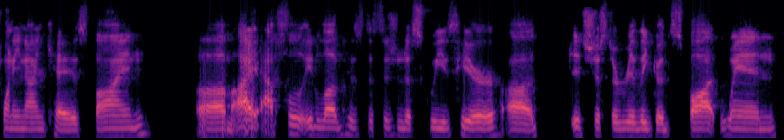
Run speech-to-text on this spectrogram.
29K is fine. Um, I absolutely love his decision to squeeze here. Uh, it's just a really good spot when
